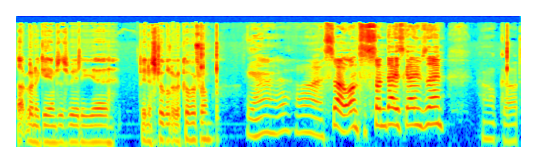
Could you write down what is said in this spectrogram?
that run of games has really uh, been a struggle to recover from. Yeah, yeah. So on to Sunday's games then. Oh God.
